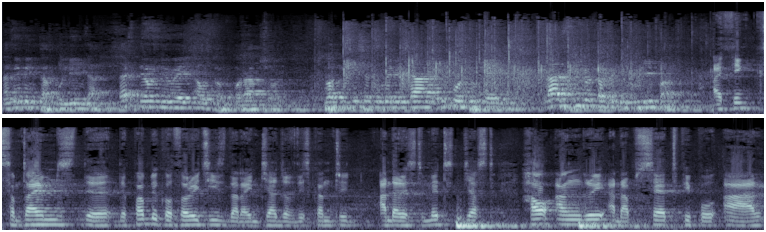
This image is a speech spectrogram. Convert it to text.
na mimi nitakulinda. That's the only way out of corruption. Tuhakikishe tumelindana, hivyo tu Kenya. La sivyo tutakulipa. I think sometimes the, the public authorities that are in charge of this country underestimate just how angry and upset people are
